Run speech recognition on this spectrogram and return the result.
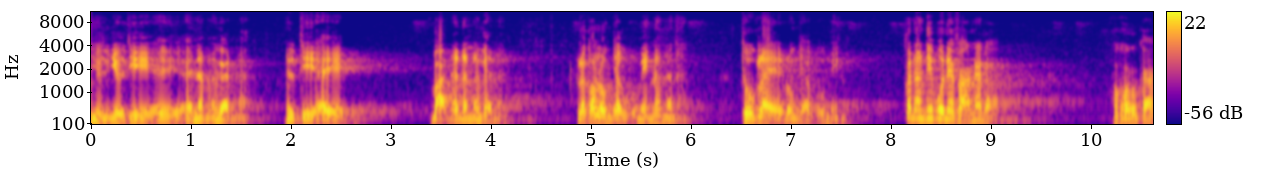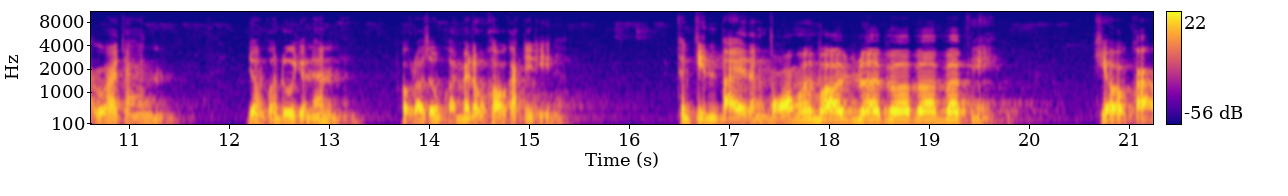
อยู่อยู่ที่ไอ้ไอ้นั่นเหมือนกันนะอยู่ที่ไอ้ บ้านนั้นเหมือนกันนะแล้วก็ลงจากภูมิเองนั่นน่ะถูกไล่ลงจากภูมิเองก็ดังที่พูดให้ฟังนั่นแหละเพราะเขาโอกาสครูอาจารย์โยมเขาดูอยู่นั่น พวกเราสมควรไหมเราก็ขอโอกาสดีๆนะทั้งกินไปทั้งบอกว่าบ้าบ้านี่เคี้ยวข้าว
